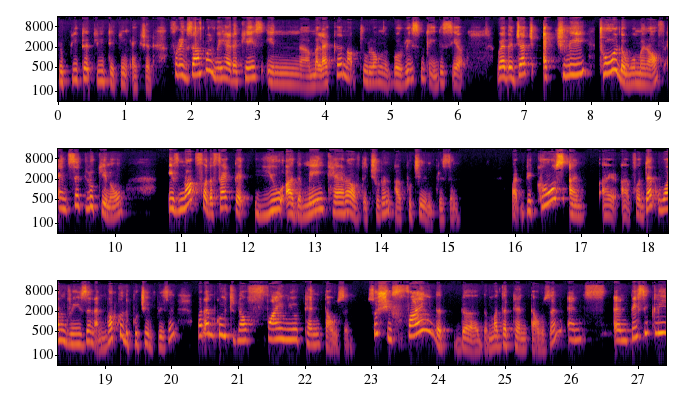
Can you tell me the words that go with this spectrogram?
repeatedly taking action. For example, we had a case in uh, Malacca not too long ago, recently this year, where the judge actually told the woman off and said, Look, you know, if not for the fact that you are the main carer of the children, I'll put you in prison. But because I'm I, uh, for that one reason, I'm not going to put you in prison, but I'm going to now fine you 10,000. So she fined the, the, the mother 10,000 and, and basically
